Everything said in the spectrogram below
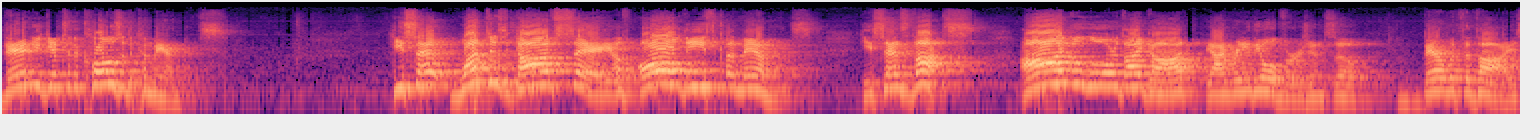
then you get to the close of the commandments. He said, What does God say of all these commandments? He says thus I, the Lord thy God, yeah, I'm reading the old version, so bear with the thys.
